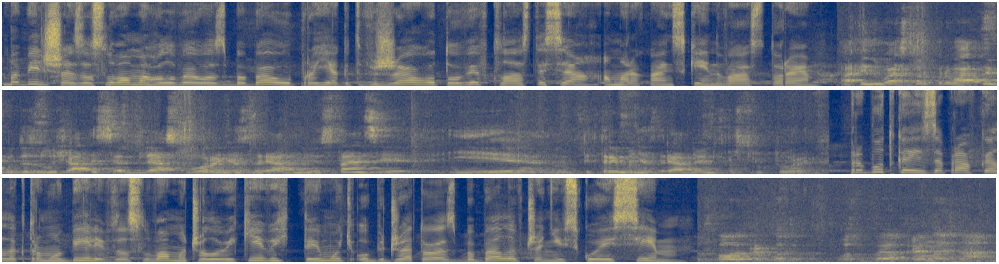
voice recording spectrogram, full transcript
Ба більше, за словами голови ОСББ, у проєкт вже готові вкластися американські інвестори. А інвестор приватний буде залучатися для створення зарядної станції і ну, підтримання зарядної інфраструктури. Прибутки із заправки електромобілів, за словами чоловіків, йтимуть у бюджет ОСББ Левчанівської 7. Додатковий прибуток ОСБ отримує на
